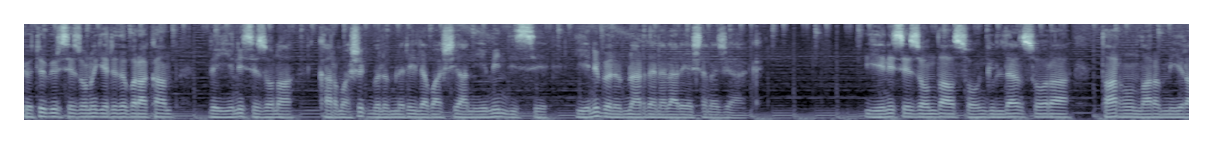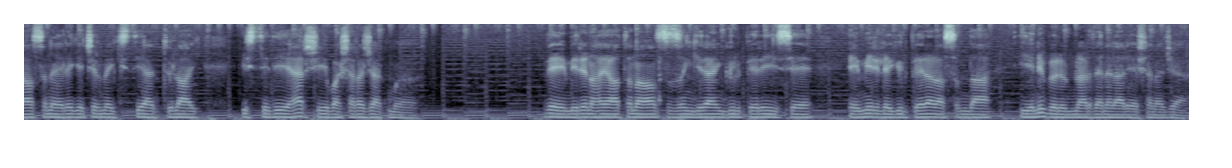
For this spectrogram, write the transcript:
Kötü bir sezonu geride bırakan ve yeni sezona karmaşık bölümleriyle başlayan Yemin dizisi yeni bölümlerde neler yaşanacak? Yeni sezonda Songül'den sonra Tarhunların mirasını ele geçirmek isteyen Tülay istediği her şeyi başaracak mı? Ve Emir'in hayatına ansızın giren Gülperi ise Emir ile Gülperi arasında yeni bölümlerde neler yaşanacak?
